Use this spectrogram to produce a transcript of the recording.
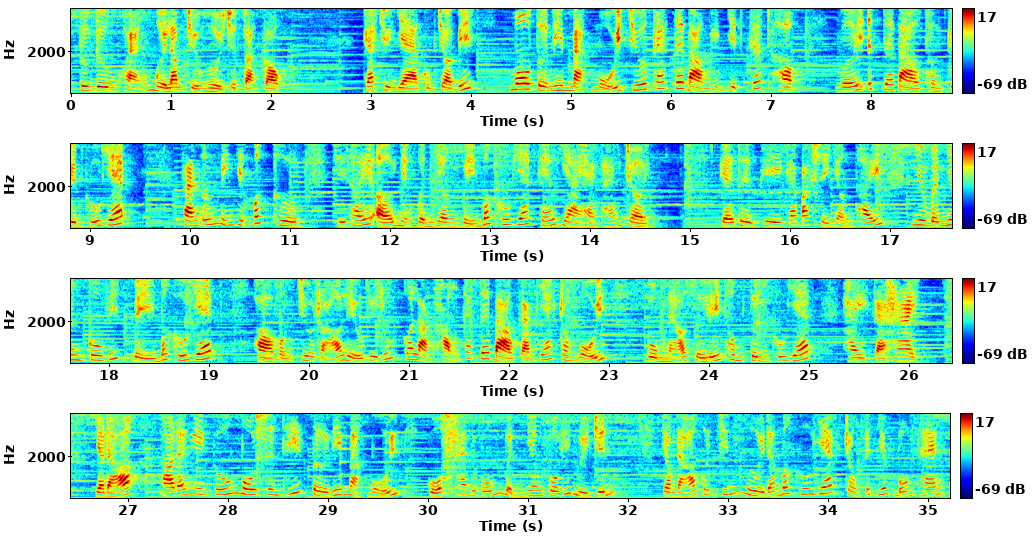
tương đương khoảng 15 triệu người trên toàn cầu. Các chuyên gia cũng cho biết, mô từ niêm mạc mũi chứa các tế bào miễn dịch kết hợp với ít tế bào thần kinh khứu giác. Phản ứng miễn dịch bất thường chỉ thấy ở những bệnh nhân bị mất khứu giác kéo dài hàng tháng trời. Kể từ khi các bác sĩ nhận thấy nhiều bệnh nhân COVID bị mất khứu giác, họ vẫn chưa rõ liệu virus có làm hỏng các tế bào cảm giác trong mũi, vùng não xử lý thông tin khứu giác hay cả hai. Do đó, họ đã nghiên cứu mô sinh thiết từ niêm mạc mũi của 24 bệnh nhân COVID-19, trong đó có 9 người đã mất khứu giác trong ít nhất 4 tháng.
